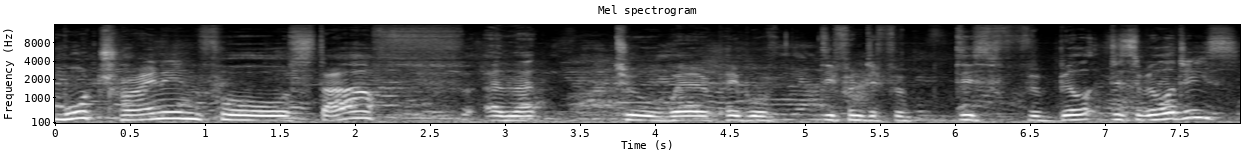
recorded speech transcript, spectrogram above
more training for staff and that to where people with different different disabilities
